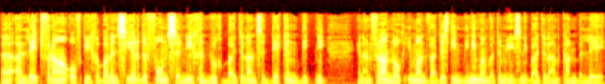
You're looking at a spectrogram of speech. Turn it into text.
Uh, Alet vra of die gebalanseerde fondse nie genoeg buitelandse dekking bied nie en dan vra nog iemand wat is die minimum wat 'n mens in die buiteland kan belê?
